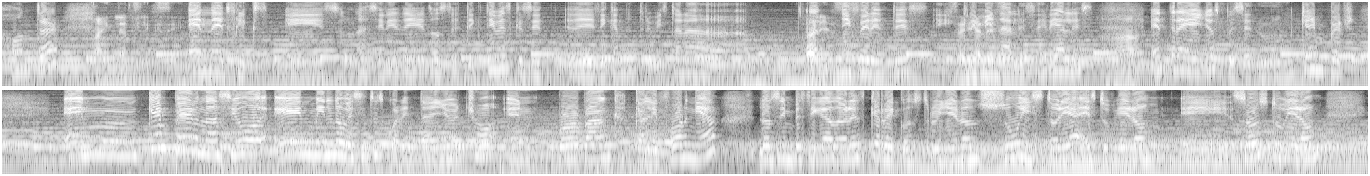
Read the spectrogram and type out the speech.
Hunter ah, en Netflix, sí. en Netflix. Es una serie de dos detectives que se dedican a entrevistar a, diferentes eh, Seriales. criminales seriales. Ajá. Entre ellos, pues Edmund Kemper. Em, Kemper nació en 1948 en Burbank, California. Los investigadores que reconstruyeron su historia estuvieron, eh, sostuvieron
